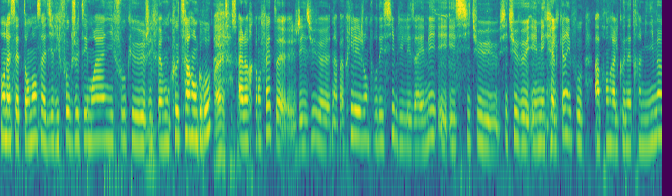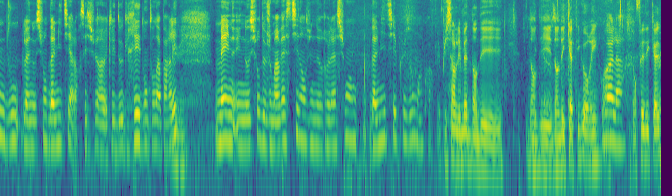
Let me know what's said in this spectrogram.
on a cette tendance à dire il faut que je témoigne, il faut que j'ai fait mon quota en gros. ouais c'est ça Alors qu'en fait, euh, Jésus euh, n'a pas pris les gens pour des cibles, il les a aimés. Et, et si, tu, si tu veux aimer quelqu'un, il faut apprendre à le connaître un minimum, d'où la notion d'amitié. Alors c'est sûr, avec les degrés dont on a parlé, Oui, oui. mais une, une notion de je m'investis dans une relation d'amitié plus ou moins. Quoi. Et puis sans les mettre dans des, dans des, dans des catégories. quoi. Voilà. On fait des ca-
